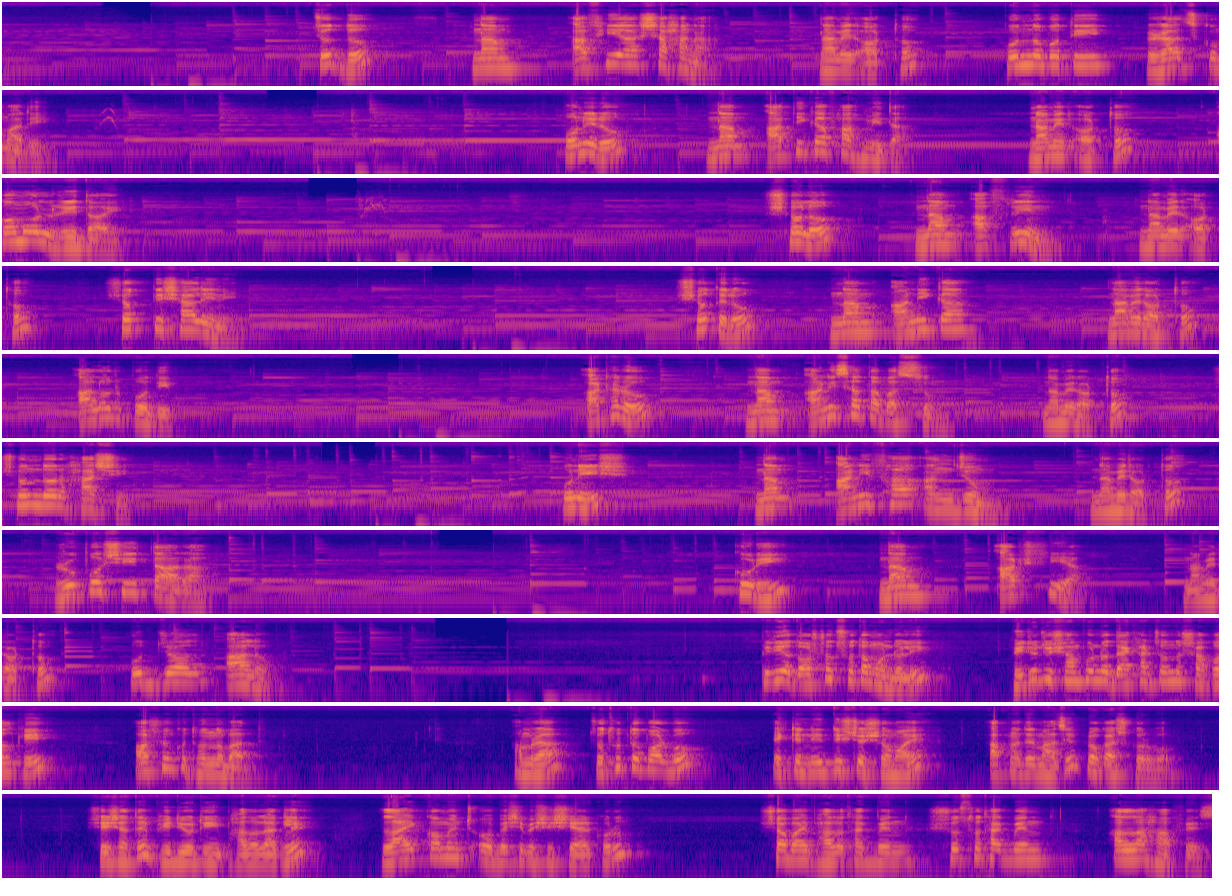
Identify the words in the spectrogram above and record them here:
চোদ্দ, নাম আফিয়া সাহানা নামের অর্থ পুণ্যবতী, রাজকুমারী। পনেরো, নাম আতিকা ফাহমিদা। নামের অর্থ কোমল হৃদয়। ষোলো, নাম আফরিন, নামের অর্থ শক্তিশালিনী। সতেরো, নাম আনিকা, নামের অর্থ আলোর প্রদীপ। আঠারো, নাম আনিসা তাবাসুম নামের অর্থ সুন্দর হাসি। উনিশ, নাম আনিফা আঞ্জুম নামের অর্থ রূপসী তারা। কুড়ি নাম আরশিয়া, নামের অর্থ উজ্জ্বল আলো। প্রিয় দর্শক শ্রোতা মণ্ডলী, ভিডিওটি সম্পূর্ণ দেখার জন্য সকলকে অসংখ্য ধন্যবাদ। আমরা চতুর্থ পর্ব একটি নির্দিষ্ট সময়ে আপনাদের মাঝে প্রকাশ করব। সেই সাথে ভিডিওটি ভালো লাগলে লাইক, কমেন্ট ও বেশি বেশি শেয়ার করুন। সবাই ভালো থাকবেন, সুস্থ থাকবেন। আল্লাহ হাফেজ।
